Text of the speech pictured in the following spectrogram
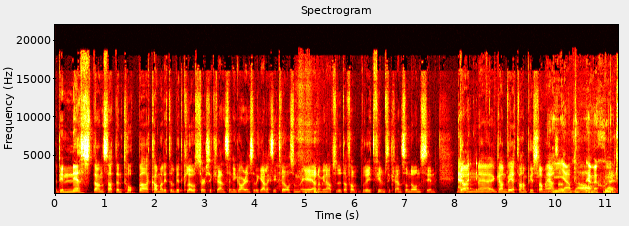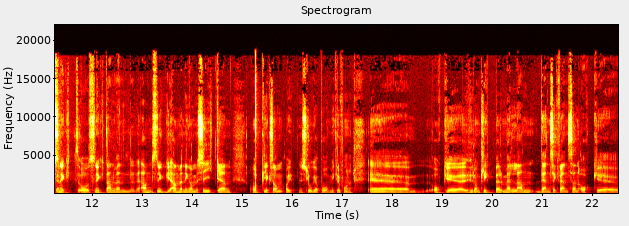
det är nästan så att den toppar Come a little bit closer-sekvensen i Guardians of the Galaxy 2 som är en av mina absoluta favoritfilmsekvenser någonsin. Gunn, eh, Gunn vet vad han pysslar med alltså. Ja, Ja, nej, men sjukt verkligen. snyggt och snyggt använd, an, snygg användning av musiken och liksom, oj, nu slog jag på mikrofonen. Eh, och eh, hur de klipper mellan den sekvensen och eh,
